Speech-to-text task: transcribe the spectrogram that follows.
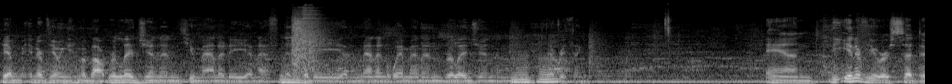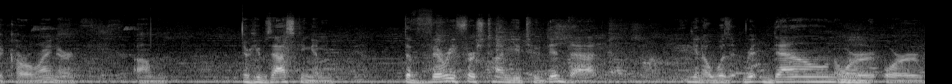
him interviewing him about religion and humanity and ethnicity and men and women and religion and everything and the interviewer said to carl reiner um, he was asking him the very first time you two did that you know, was it written down or mm. or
